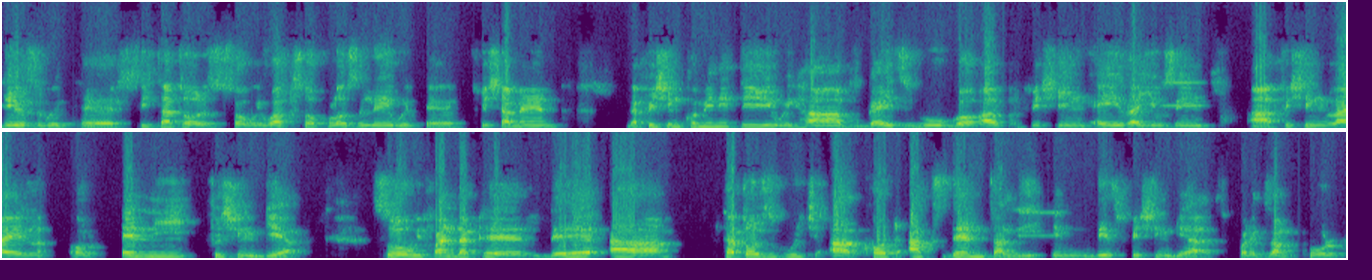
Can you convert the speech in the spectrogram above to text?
deals with uh, sea turtles. So we work so closely with the fishermen, the fishing community. We have guys who go out fishing either using a fishing line or any fishing gear. So we find that uh, there are turtles which are caught accidentally in these fishing gears. For example,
